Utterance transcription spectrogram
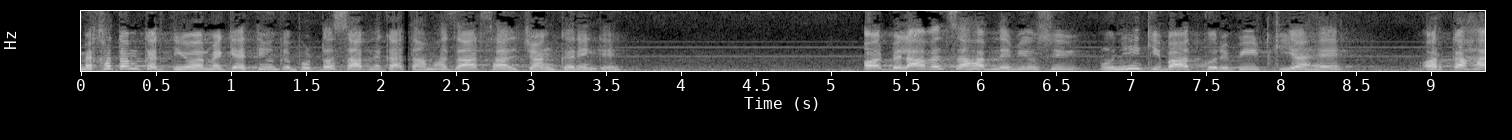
मैं ख़त्म करती हूँ और मैं कहती हूँ कि भुट्टो साहब ने कहा था, हम हज़ार साल जंग करेंगे और बिलावल साहब ने भी उसी, उन्हीं की बात को रिपीट किया है और कहा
